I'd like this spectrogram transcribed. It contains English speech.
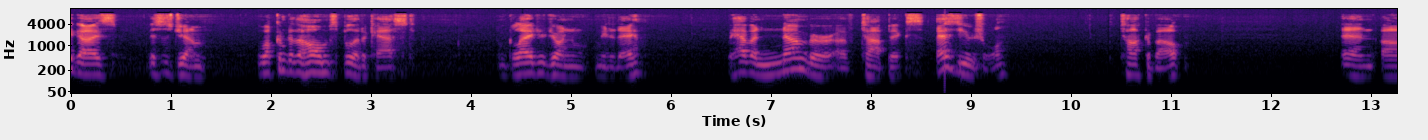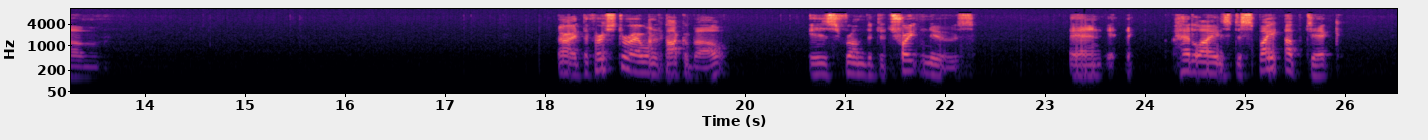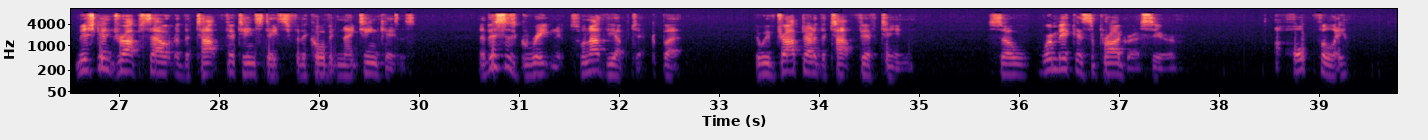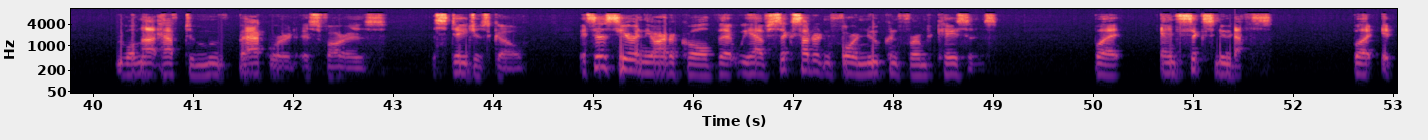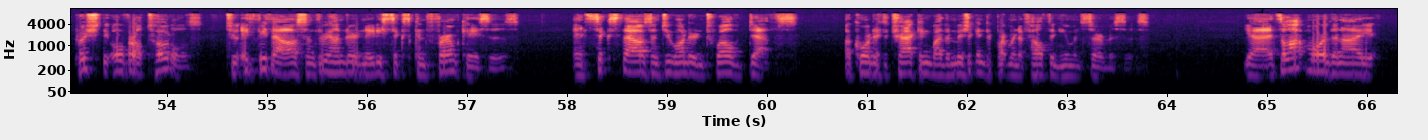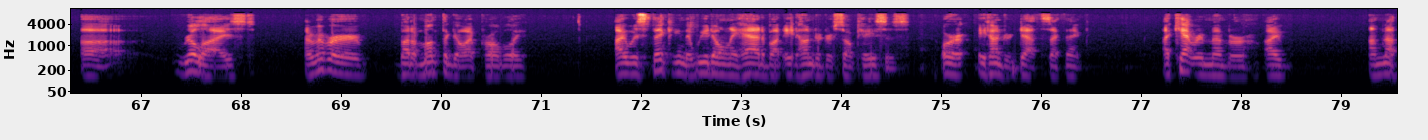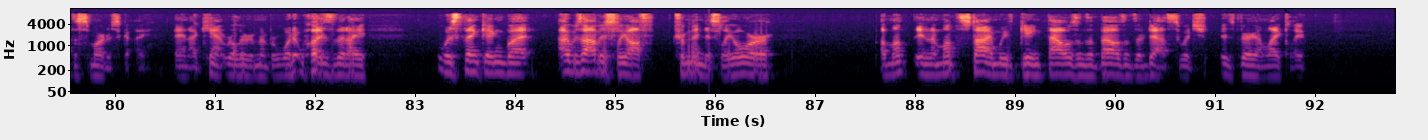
Hey guys, this is Jim. Welcome to the Holmes Politicast. I'm glad you're joining me today. We have a number of topics, as usual, to talk about. And um, all right, the first story I want to talk about is from the Detroit News, and it, the headline is "Despite uptick, Michigan drops out of the top 15 states for the COVID-19 cases." Now, this is great news. Well, not the uptick, but that we've dropped out of the top 15. So we're making some progress here. Hopefully, we will not have to move backward as far as the stages go. It says here in the article that we have 604 new confirmed cases, but and six new deaths. But it pushed the overall totals to 83,386 confirmed cases and 6,212 deaths, according to tracking by the Michigan Department of Health and Human Services. Yeah, it's a lot more than I uh, realized. I remember about a month ago, I probably, I was thinking that we'd only had about 800 or so cases, or 800 deaths, I think. I can't remember. I, I'm not the smartest guy, and I can't really remember what it was that I was thinking, but I was obviously off tremendously. Or a month in a month's time, we've gained thousands and thousands of deaths, which is very unlikely.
